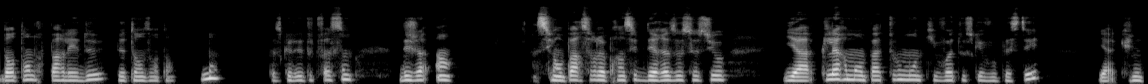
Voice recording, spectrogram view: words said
d'entendre parler d'eux de temps en temps? Non. Parce que de toute façon, déjà, un, si on part sur le principe des réseaux sociaux, il y a clairement pas tout le monde qui voit tout ce que vous postez. Il y a qu'une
